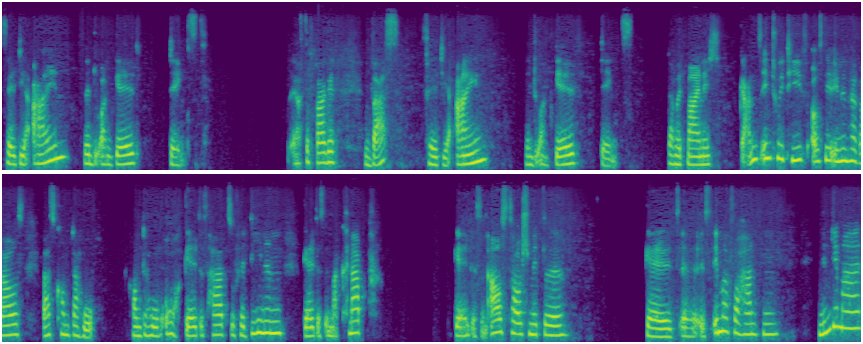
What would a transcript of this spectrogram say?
fällt dir ein, wenn du an Geld denkst? Erste Frage, was fällt dir ein, wenn du an Geld denkst? Damit meine ich ganz intuitiv aus dir innen heraus, was kommt da hoch? Kommt da hoch, oh, Geld ist hart zu verdienen, Geld ist immer knapp, Geld ist ein Austauschmittel, Geld äh, ist immer vorhanden. Nimm dir mal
